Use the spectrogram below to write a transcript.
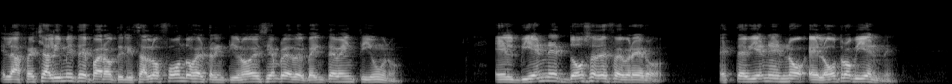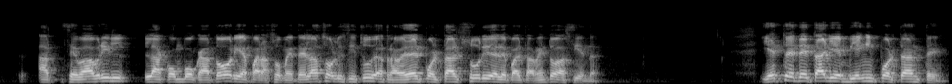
La fecha límite para utilizar los fondos es el 31 de diciembre del 2021. El viernes 12 de febrero, este viernes no, el otro viernes, se va a abrir la convocatoria para someter la solicitud a través del portal Sur y del Departamento de Hacienda. Y este detalle es bien importante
